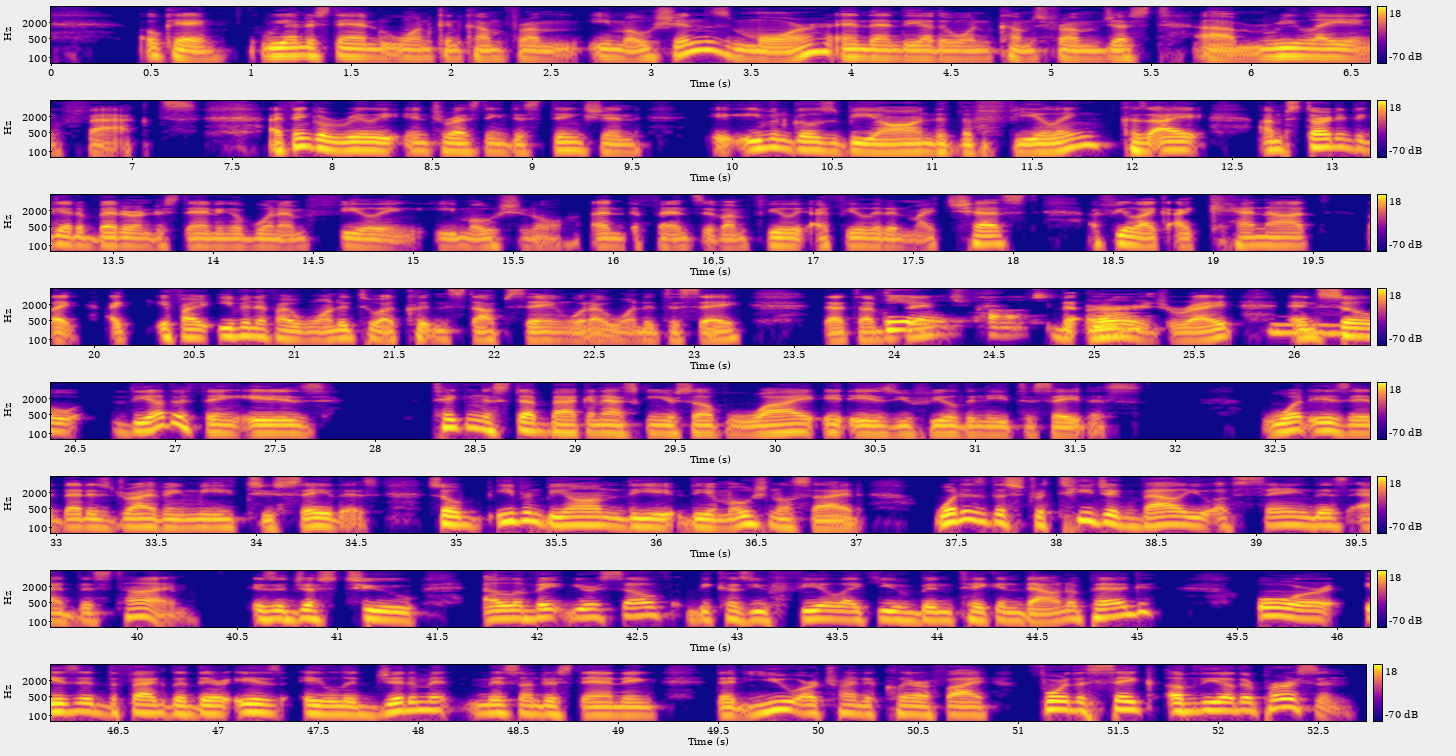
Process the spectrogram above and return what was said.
okay, we understand one can come from emotions more, and then the other one comes from just um, relaying facts. I think a really interesting distinction it even goes beyond the feeling because i i'm starting to get a better understanding of when i'm feeling emotional and defensive. I'm feeling i feel it in my chest. I feel like i cannot like I, if i even if i wanted to i couldn't stop saying what i wanted to say that type the of thing. Urge part. The urge right? Mm-hmm. and so the other thing is taking a step back and asking yourself why it is you feel the need to say this. What is it that is driving me to say this? So even beyond the the emotional side what is the strategic value of saying this at this time? Is it just to elevate yourself because you feel like you've been taken down a peg? Or is it the fact that there is a legitimate misunderstanding that you are trying to clarify for the sake of the other person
